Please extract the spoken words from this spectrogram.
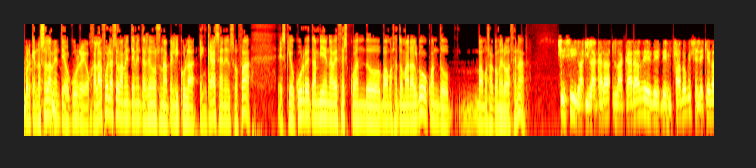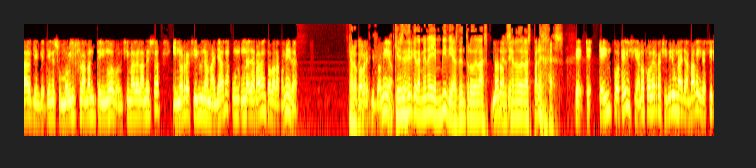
Porque no solamente ocurre, ojalá fuera solamente mientras vemos una película en casa, en el sofá. Es que ocurre también a veces cuando vamos a tomar algo o cuando vamos a comer o a cenar. Sí, sí, y la cara, la cara de, de, enfado que se le queda a alguien que tiene su móvil flamante y nuevo encima de la mesa y no recibe una, mallada, una llamada en toda la comida. Claro, Pobrecito mío. ¿Quieres decir que también hay envidias dentro de las, del seno de las parejas? Qué que, impotencia no poder recibir una llamada y decir,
